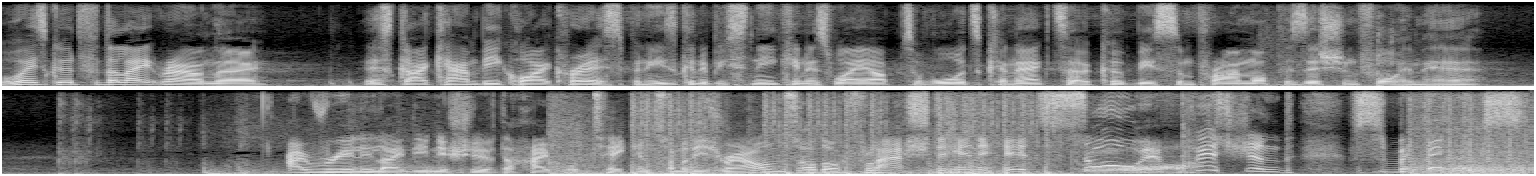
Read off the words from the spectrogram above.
Always good for the late round, though. This guy can be quite crisp, and he's going to be sneaking his way up towards Connector. Could be some prime opposition for him here. I really like the initiative the Hype will take in some of these rounds, although flashed in, it's so oh. efficient. Spinx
